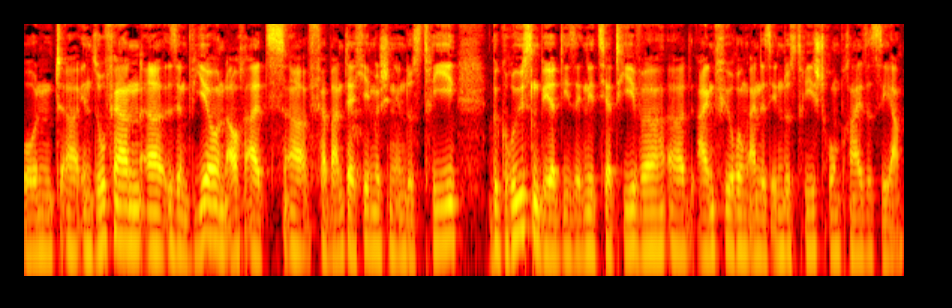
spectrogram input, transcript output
Und äh, insofern äh, sind wir und auch als äh, Verband der chemischen Industrie begrüßen wir diese Initiative äh, Einführung eines Industriestrompreises sehr.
